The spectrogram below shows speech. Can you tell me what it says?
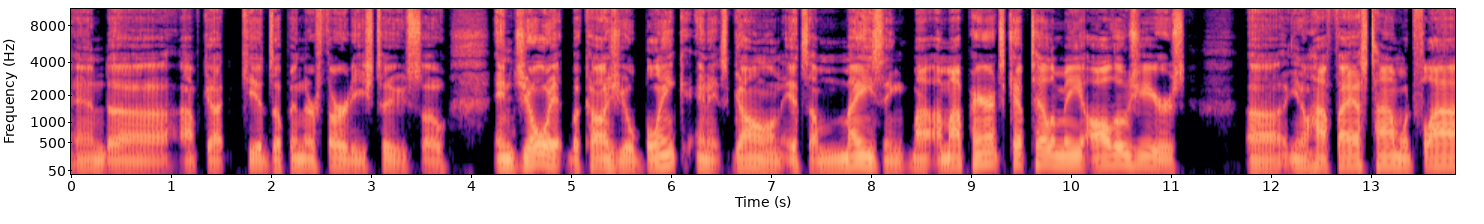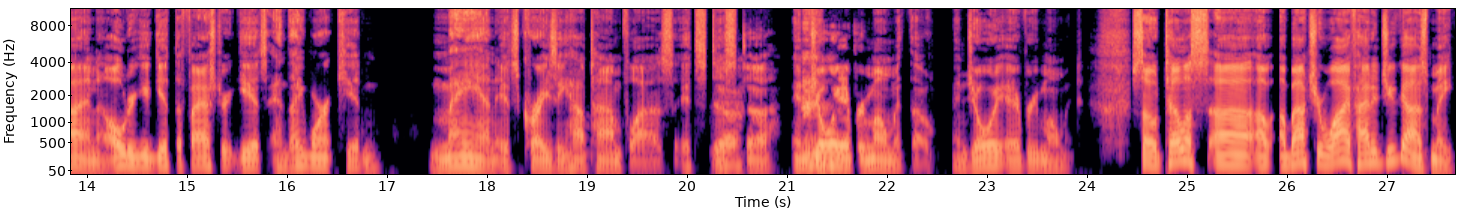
and uh, I've got kids up in their 30s too. So enjoy it because you'll blink and it's gone. It's amazing. My uh, my parents kept telling me all those years. Uh, you know how fast time would fly, and the older you get, the faster it gets, and they weren't kidding. Man, it's crazy how time flies. It's Yeah. just uh, enjoy every moment, though. Enjoy every moment. So, tell us uh, about your wife. How did you guys meet?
